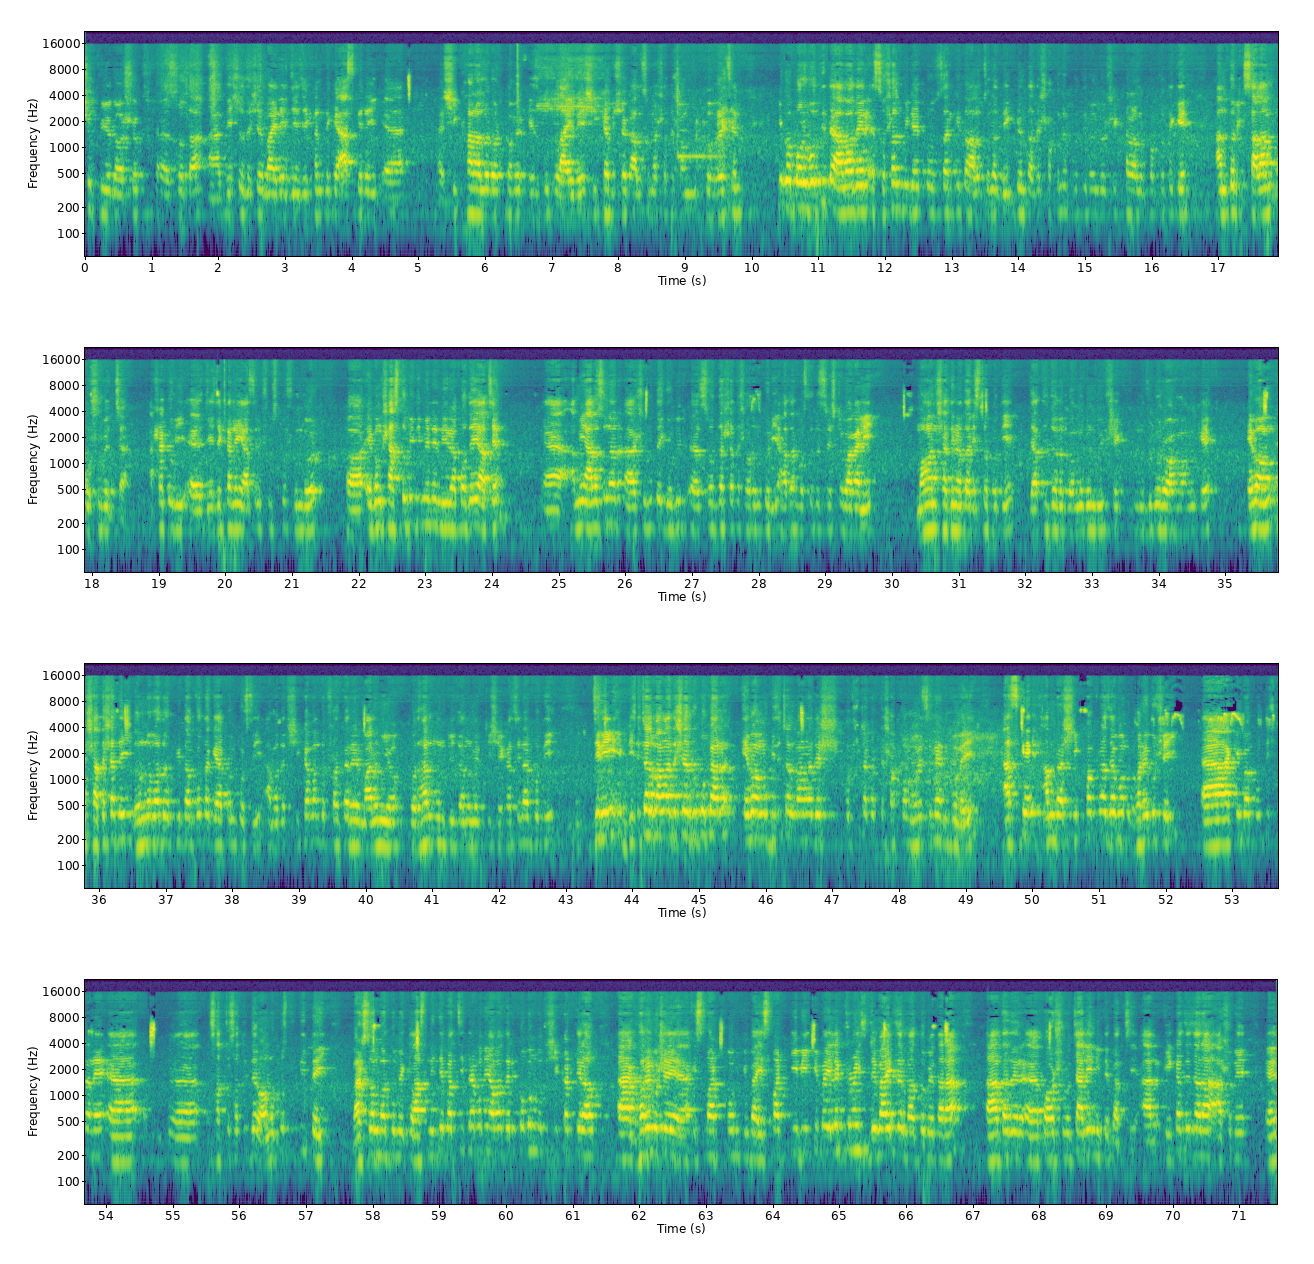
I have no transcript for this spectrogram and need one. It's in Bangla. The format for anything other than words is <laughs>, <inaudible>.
সুপ্রিয় দর্শক শ্রোতা দেশ ও দেশের বাইরে যে যেখান থেকে আজকের এই শিক্ষার আলো ডট কম এর ফেসবুক লাইভে শিক্ষা বিষয়ক আলোচনার সাথে সংযুক্ত হয়েছেন কিংবা পরবর্তীতে আমাদের সোশ্যাল মিডিয়ায় প্রচারকৃত আলোচনা দেখবেন তাদের সকলের প্রতি রইল শিক্ষার আলোর পক্ষ থেকে আন্তরিক সালাম ও শুভেচ্ছা। আশা করি যে যেখানেই আছেন সুস্থ, সুন্দর এবং স্বাস্থ্যবিধি মেনে নিরাপদেই আছেন। আমি আলোচনার শুরুতেই গভীর শ্রদ্ধার সাথে স্মরণ করি, হাজার বছরের শ্রেষ্ঠ বাঙালি মহান স্বাধীনতার স্থপতি, জাতির জনক বঙ্গবন্ধু শেখ মুজিবুর রহমানকে। এবং সাথে সাথেই ধন্যবাদ ও কৃতজ্ঞতা জ্ঞাপন করছি আমাদের শিক্ষাবান্ধব সরকারের মাননীয় প্রধানমন্ত্রী জননেত্রী শেখ হাসিনার প্রতি, যিনি ডিজিটাল বাংলাদেশের রূপকার এবং ডিজিটাল বাংলাদেশ প্রতিষ্ঠা করতে সক্ষম হয়েছিলেন বলেই আজকে আমরা শিক্ষকরা যেমন ঘরে বসেই কিংবা প্রতিষ্ঠানে ছাত্রছাত্রীদের অনুপস্থিতিতেই ভার্চুয়াল মাধ্যমে ক্লাস নিতে পারছি তেমনি আমাদের কোমলমতি শিক্ষার্থীরাও ঘরে বসে স্মার্টফোন কিংবা স্মার্ট টিভি কিংবা ইলেকট্রনিক্স ডিভাইসের মাধ্যমে তারা তাদের পড়াশোনা চালিয়ে নিতে পারছে। আর এই কাজে যারা আসলে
